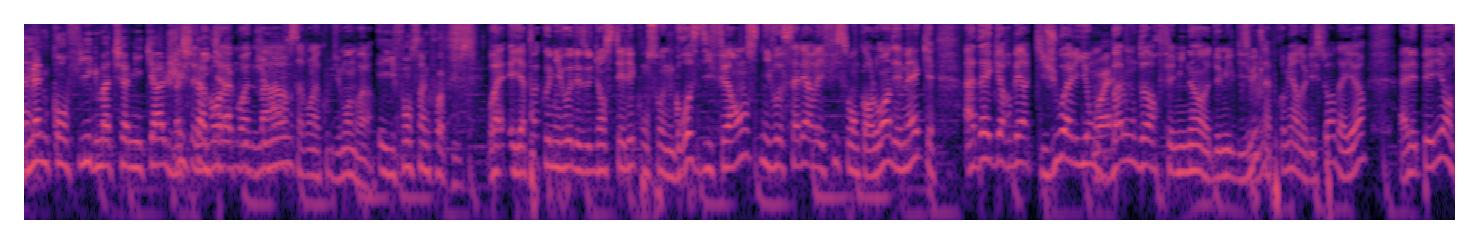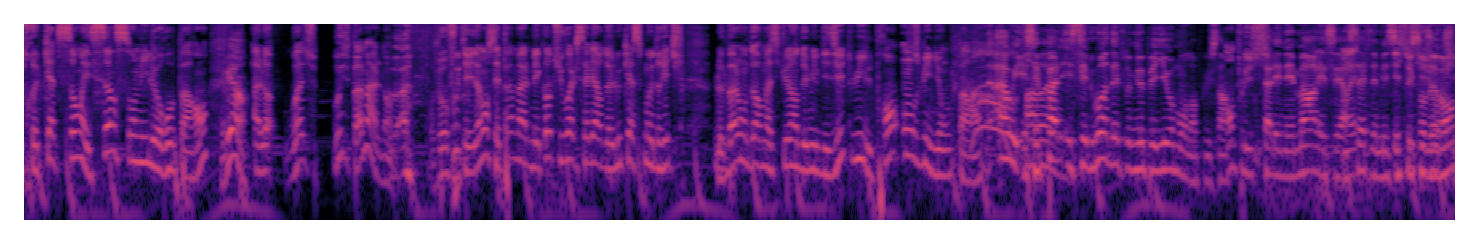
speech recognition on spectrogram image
Ah, même config, match amical, Match juste amical, avant la mois Coupe de du Monde. mars, avant la Coupe du Monde, voilà. Et ils font 5 fois plus. Ouais, et il y a pas qu'au niveau des audiences télé qu'on sent une grosse différence. Niveau salaire, les filles sont encore loin des mecs. Ada Egerberg, qui joue à Lyon, Ouais. Ballon d'Or féminin 2018, la première de l'histoire d'ailleurs, elle est payée entre 400 et 500 000 euros par an. C'est bien. Alors, ouais, oui, c'est pas mal. Non. Pour jouer au foot, évidemment, c'est pas mal. Mais quand tu vois le salaire de Lucas Modric, le Ballon d'Or masculin 2018, lui, il prend 11 millions par an. Ah oui, et Ah c'est ouais. pas, et c'est loin d'être le mieux payé au monde en plus. Hein. En plus. T'as les Neymar, les CR7, Ouais. les Messi qui sont en devant.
